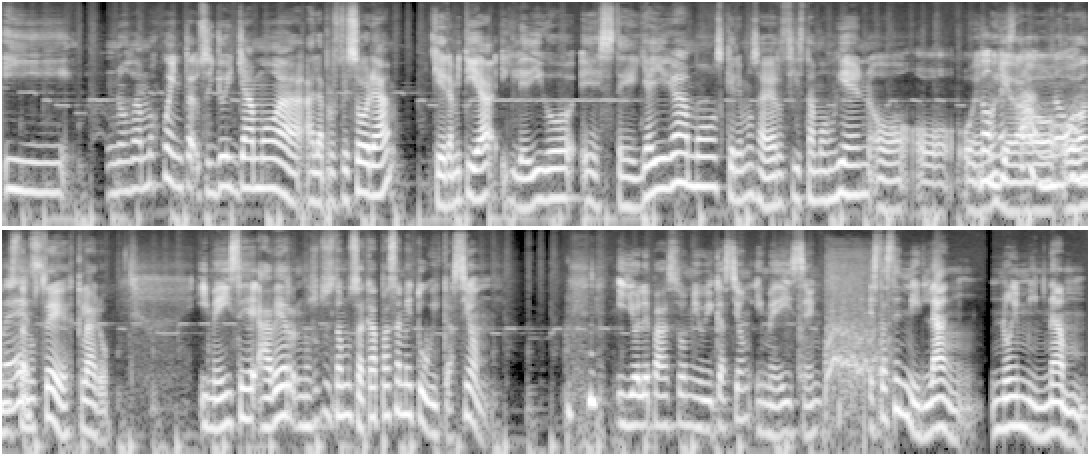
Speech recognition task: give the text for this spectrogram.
Y nos damos cuenta, o sea, yo llamo a, a la profesora, que era mi tía, y le digo, este, ya llegamos, queremos saber si estamos bien o, o- o hemos ¿Dónde llegado no? o dónde ¿Dónde están es? ustedes, claro. Y me dice, a ver, nosotros estamos acá, pásame tu ubicación. y yo le paso mi ubicación y me dicen, estás en Milán, no en Minam.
